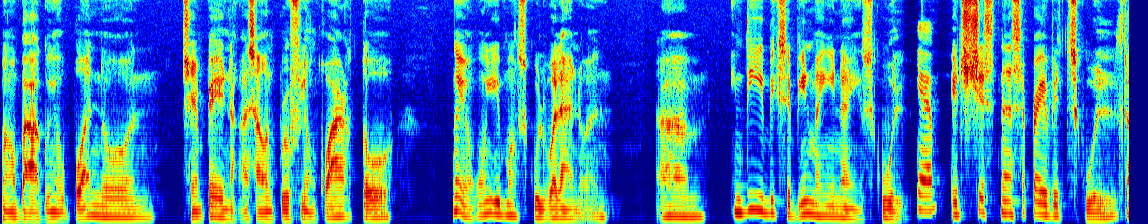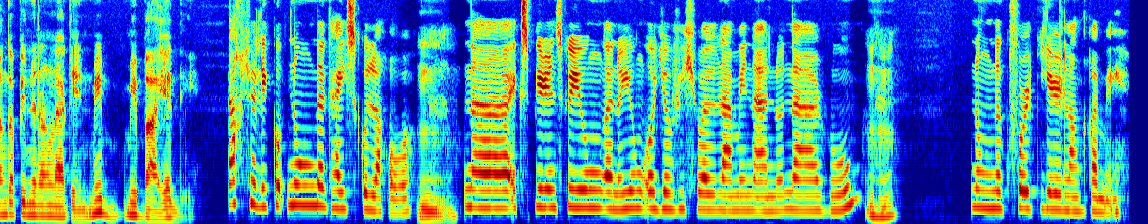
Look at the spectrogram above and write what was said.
mga bago yung upuan nun. Siyempre, naka-soundproof yung kwarto. Ngayon, kung yung ibang school wala nun, um, hindi ibig sabihin mahina yung school. Yep. It's just na sa private school, tanggapin na lang natin, may, may bayad eh. Actually, nung nag-high school ako, Mm. na experience ko yung ano yung audiovisual namin na ano na room Mhm. nung nag fourth year lang kami.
